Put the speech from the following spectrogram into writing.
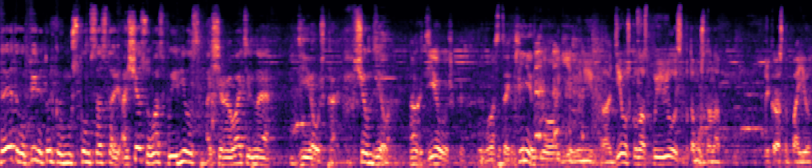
До этого пели только в мужском составе, а сейчас у вас появилась очаровательная девушка. В чем дело? Ах, девушка, у вас такие ноги. А девушка у нас появилась, потому что она прекрасно поет,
